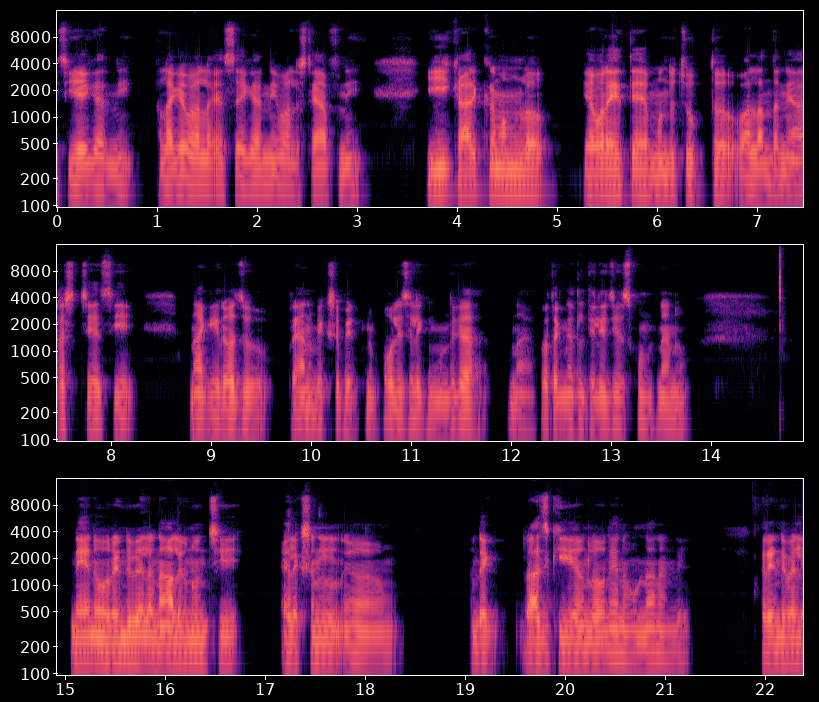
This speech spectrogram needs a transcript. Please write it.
సిఐ గారిని అలాగే వాళ్ళ ఎస్ఐ గారిని వాళ్ళ స్టాఫ్ని ఈ కార్యక్రమంలో ఎవరైతే ముందు చూపుతో వాళ్ళందరినీ అరెస్ట్ చేసి నాకు ఈరోజు ప్రాణభిక్ష పెట్టిన పోలీసులకి ముందుగా నా కృతజ్ఞతలు తెలియజేసుకుంటున్నాను. నేను రెండు వేల నాలుగు నుంచి ఎలక్షన్ అంటే రాజకీయంలో నేను ఉన్నానండి. రెండు వేల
